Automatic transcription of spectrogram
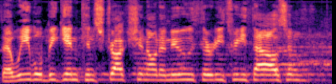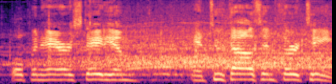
that we will begin construction on a new 33,000 open air stadium in 2013.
